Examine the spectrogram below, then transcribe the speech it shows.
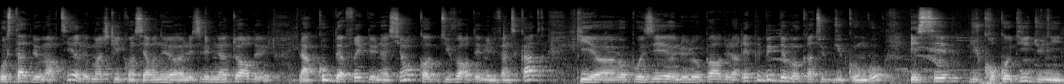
au stade de Martyr, le match qui concernait euh, les éliminatoires de la Coupe d'Afrique des Nations, Côte d'Ivoire 2024, qui euh, opposait le Léopard de la République démocratique du Congo et c'est du Crocodile du Nil.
